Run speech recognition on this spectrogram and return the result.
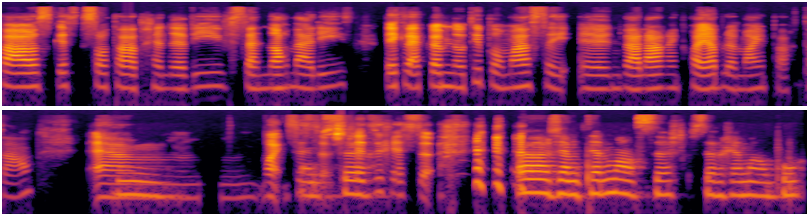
passent, qu'est-ce qu'elles sont en train de vivre, ça normalise. Fait que la communauté, pour moi, c'est euh, une valeur incroyablement importante. Mm. Oui, c'est ça. Je te dirais ça. ah, j'aime tellement ça. Je trouve ça vraiment beau.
